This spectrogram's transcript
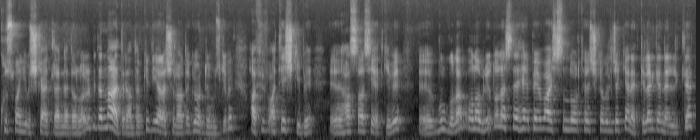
kusma gibi şikayetler neden olabilir. Bir de nadiren tabii ki diğer aşılarda gördüğümüz gibi hafif ateş gibi, e, hassasiyet gibi e, bulgular olabiliyor. Dolayısıyla HPV aşısında ortaya çıkabilecek yan etkiler genellikle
